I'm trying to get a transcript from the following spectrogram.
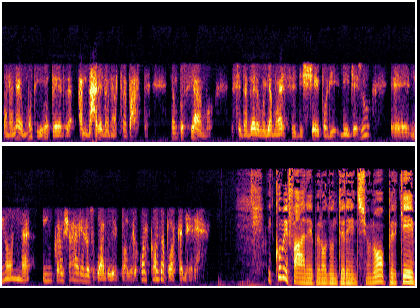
ma non è un motivo per andare da un'altra parte. Non possiamo, se davvero vogliamo essere discepoli di Gesù, eh, non incrociare lo sguardo del povero. Qualcosa può accadere. E come fare però, Don Terenzio, no? Perché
